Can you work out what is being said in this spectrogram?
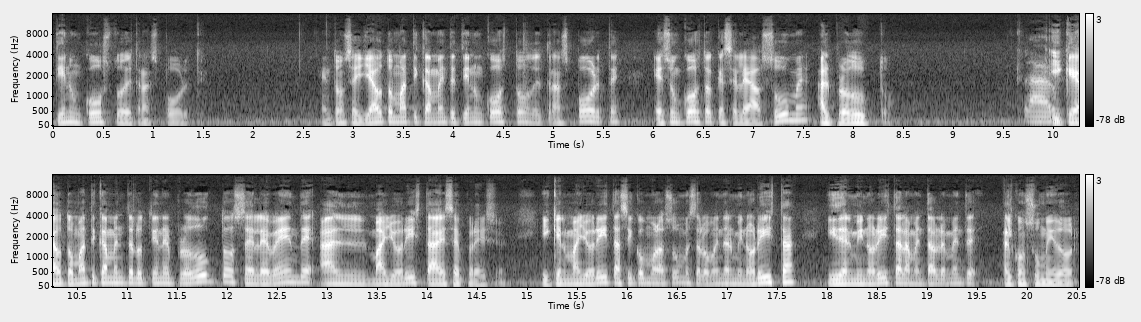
tiene un costo de transporte. Entonces ya automáticamente tiene un costo de transporte es un costo que se le asume al producto. Y que automáticamente lo tiene el producto, se le vende al mayorista a ese precio. Y que el mayorista, así como lo asume, se lo vende al minorista y del minorista, lamentablemente, al consumidor.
